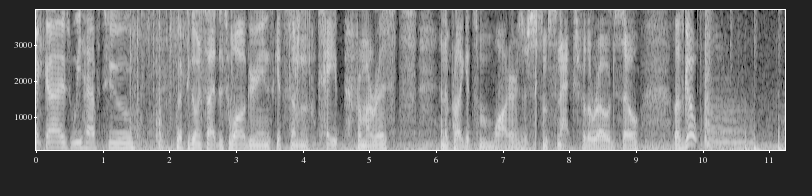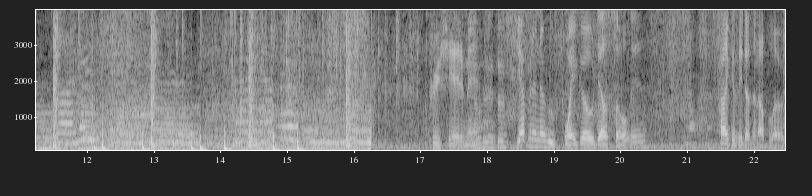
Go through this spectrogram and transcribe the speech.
Quick, guys, we have to we have to go inside this Walgreens, get some tape for my wrists, and then probably get some waters or some snacks for the road. So, let's go. Appreciate it, man. Do you happen to know who Fuego del Sol is? No. It's probably because he doesn't upload.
